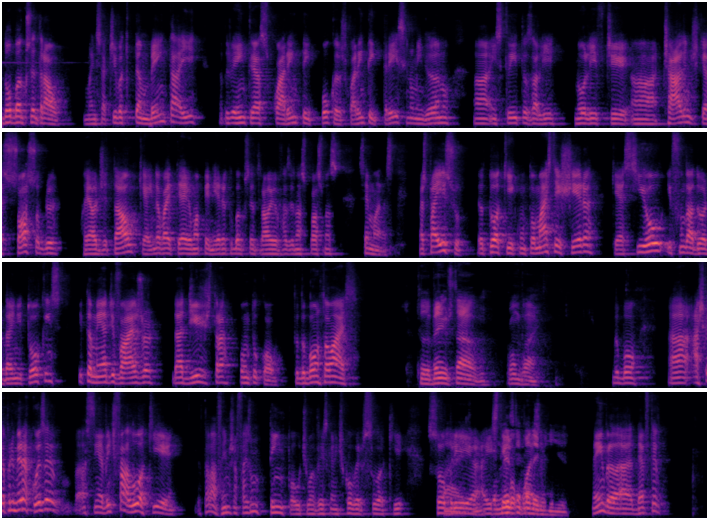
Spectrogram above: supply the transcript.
do Banco Central. Uma iniciativa que também está aí entre as 40 e poucas, as 43, se não me engano, uh, inscritas ali no Lift uh, Challenge, que é só sobre o Real Digital, que ainda vai ter aí uma peneira que o Banco Central vai fazer nas próximas semanas. Mas para isso, eu estou aqui com Tomás Teixeira, que é CEO e fundador da Tokens e também advisor da Digistra.com. Tudo bom, Tomás? Tudo bem, Gustavo? Como vai? Tudo bom. Ah, acho que a primeira coisa, assim, a gente falou aqui, eu estava vendo já faz um tempo a última vez que a gente conversou aqui sobre ah, a stablecoin. Lembra? Ah, deve ter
